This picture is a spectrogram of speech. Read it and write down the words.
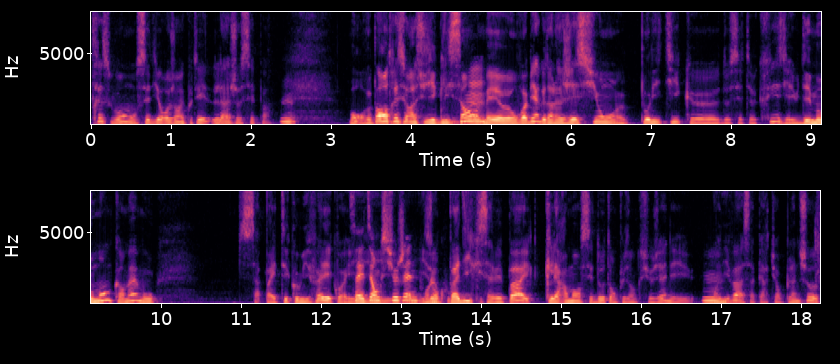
très souvent, on sait dire aux gens écoutez, là, je ne sais pas. Mm. Bon, on ne veut pas rentrer sur un sujet glissant, Mm. mais euh, on voit bien que dans la gestion euh, politique euh, de cette crise, il y a eu des moments quand même où ça n'a pas été comme il fallait. Quoi. Ça a été anxiogène, pour Ils n'ont pas dit qu'ils ne savaient pas, et clairement, c'est d'autant plus anxiogène, et on y va, ça perturbe plein de choses.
